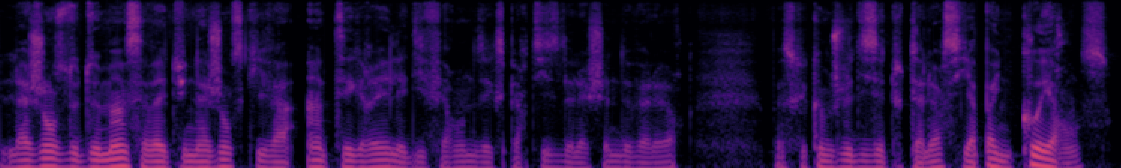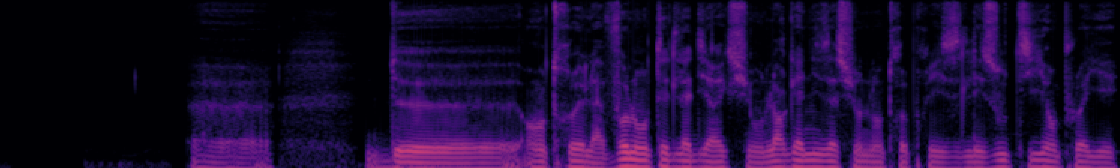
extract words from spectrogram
l'agence de demain, ça va être une agence qui va intégrer les différentes expertises de la chaîne de valeur. Parce que, comme je le disais tout à l'heure, s'il n'y a pas une cohérence, de, entre la volonté de la direction, l'organisation de l'entreprise, les outils employés,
